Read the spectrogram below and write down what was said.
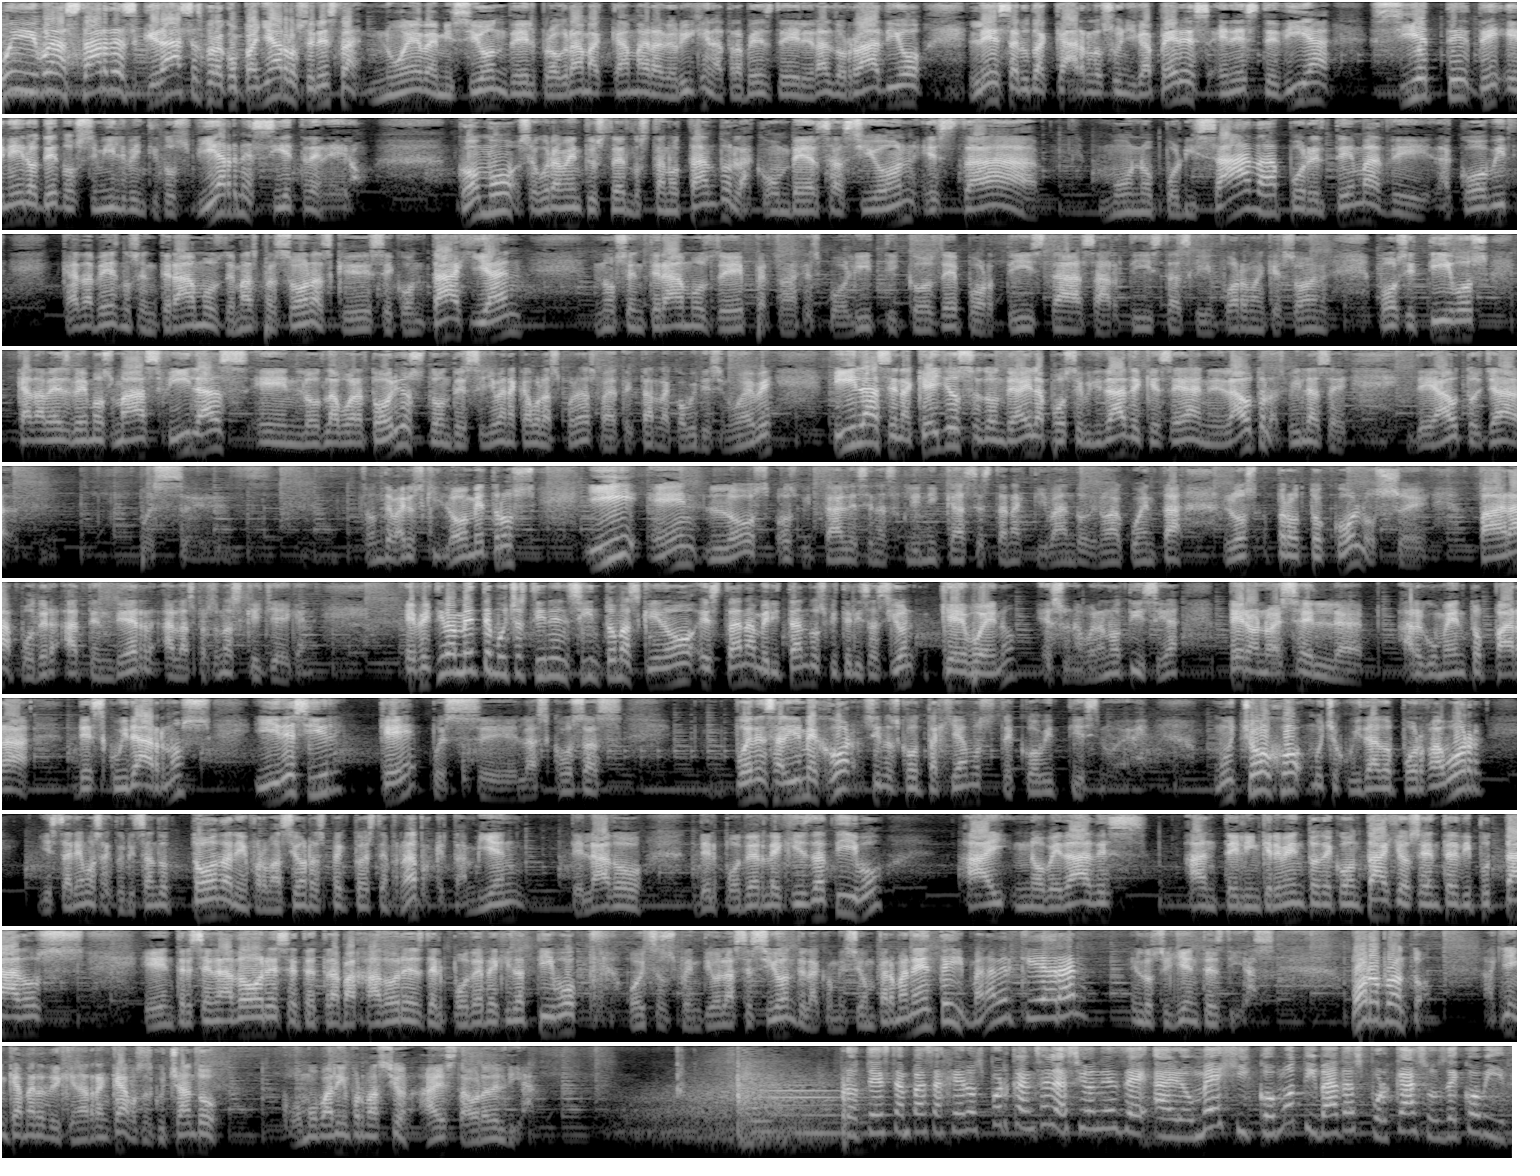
Muy buenas tardes, gracias por acompañarnos en esta nueva emisión del programa Cámara de Origen a través del Heraldo Radio. Les saluda Carlos Zúñiga Pérez en este día 7 de enero de 2022, viernes 7 de enero. Como seguramente usted lo está notando, la conversación está monopolizada por el tema de la COVID. Cada vez nos enteramos de más personas que se contagian nos enteramos de personajes políticos, deportistas, artistas que informan que son positivos. Cada vez vemos más filas en los laboratorios donde se llevan a cabo las pruebas para detectar la COVID-19. Filas en aquellos donde hay la posibilidad de que sea en el auto. Las filas de, autos ya, pues... Eh, son de varios kilómetros y en los hospitales, en las clínicas se están activando de nueva cuenta los protocolos eh, para poder atender a las personas que llegan. Efectivamente, muchos tienen síntomas que no están ameritando hospitalización. Qué bueno, es una buena noticia, pero no es el eh, argumento para descuidarnos y decir que pues eh, las cosas pueden salir mejor si nos contagiamos de COVID-19. Mucho ojo, mucho cuidado, por favor, y estaremos actualizando toda la información respecto a esta enfermedad, porque también del lado del Poder Legislativo hay novedades ante el incremento de contagios entre diputados, entre senadores, entre trabajadores del Poder Legislativo. Hoy se suspendió la sesión de la Comisión Permanente y van a ver qué harán en los siguientes días. Por lo pronto, aquí en Cámara de Origen arrancamos escuchando cómo va la información a esta hora del día. Protestan pasajeros por cancelaciones de Aeroméxico motivadas por casos de COVID.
